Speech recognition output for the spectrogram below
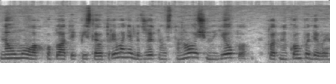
на умовах оплати після отримання бюджетної установи, що не є платником ПДВ.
